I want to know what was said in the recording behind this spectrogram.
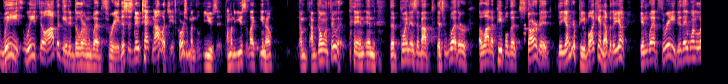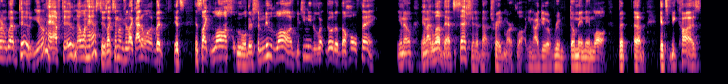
We we feel obligated to learn Web 3. This is new technology. Of course, I'm going to use it. I'm going to use it like, you know, I'm, I'm going through it. And, and the point is about it's whether a lot of people that started, the younger people, I can't help it, they're young. In web three do they want to learn web two? You don't have to no one has to. It's like sometimes you're like i don't want but it's it's like law school. There's some new laws but you need to go to the whole thing you know? And i love that session about trademark law. You know i do a room domain name law but um, it's because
